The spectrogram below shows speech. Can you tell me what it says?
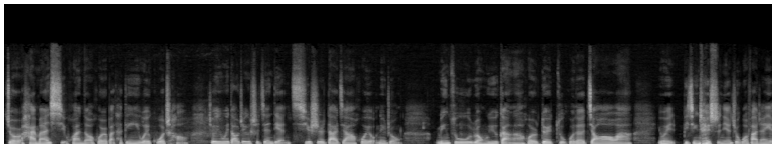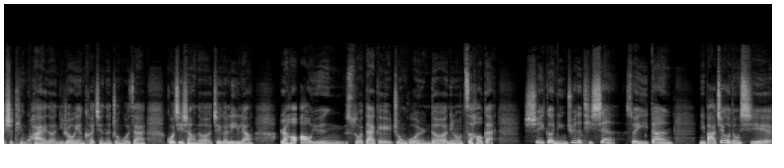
就还蛮喜欢的，或者把它定义为国潮，就因为到这个时间点，其实大家会有那种民族荣誉感啊，或者对祖国的骄傲啊。因为毕竟这十年中国发展也是挺快的，你肉眼可见的中国在国际上的这个力量，然后奥运所带给中国人的那种自豪感，是一个凝聚的体现。所以一旦你把这个东西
